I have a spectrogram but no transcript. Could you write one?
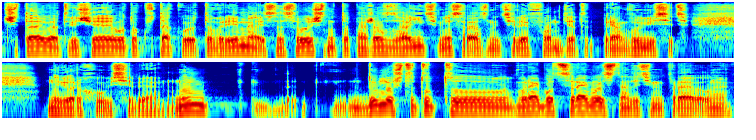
читаю, отвечаю вот только в такое-то время, а если срочно, то, пожалуйста, звоните мне сразу на телефон, где-то прям вывесить наверху у себя. Ну, думаю, что тут э, работать работать над этими правилами.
